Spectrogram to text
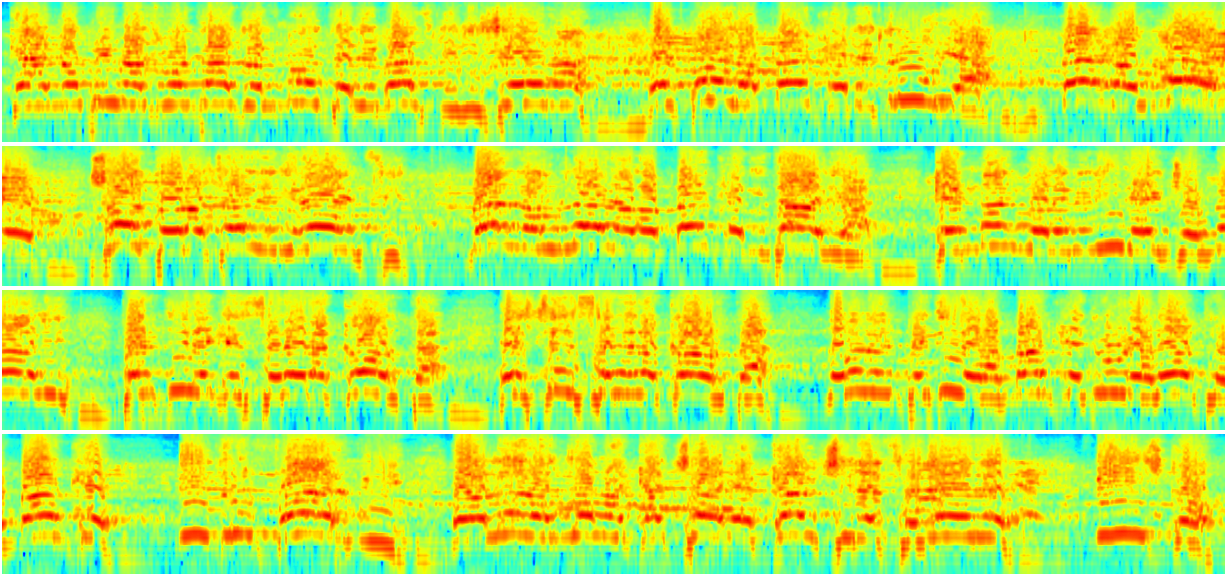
che hanno prima svuotato il Monte dei Paschi di Siena e poi la Banca d'Etruria a urlare sotto la sede di Renzi vanno a urlare alla Banca d'Italia che manda le veline ai giornali per dire che se n'era accorta. E se se n'era accorta doveva impedire alla Banca Etruria e alle altre banche di truffarvi. E allora andiamo a cacciare a calci nel sedere Visco,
